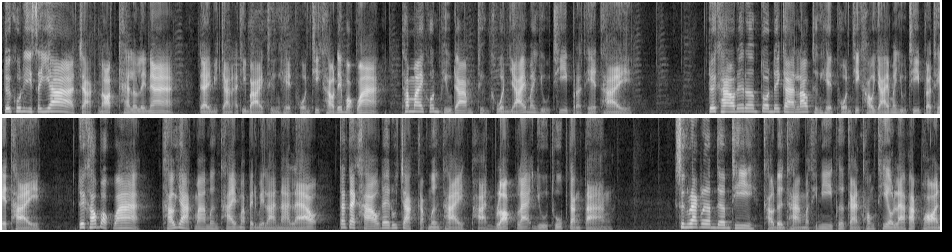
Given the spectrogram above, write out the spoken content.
โดยคุณอิสยาจาก North Carolina ได้มีการอธิบายถึงเหตุผลที่เขาได้บอกว่าทำไมคนผิวดำถึงควรย้ายมาอยู่ที่ประเทศไทย โดยเขาได้เริ่มต้นด้วยการเล่าถึงเหตุผลที่เขาย้ายมาอยู่ที่ประเทศไทย โดยเขาบอกว่า เขาอยากมาเมืองไทยมาเป็นเวลานานแล้ว ตั้งแต่เขาได้รู้จักกับเมืองไทยผ่านบล็อกและ YouTube ต่างๆ ซึ่งแรกเริ่มเดิมที เขาเดินทางมาที่นี่เพื่อการท่องเที่ยวและพักผ่อน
